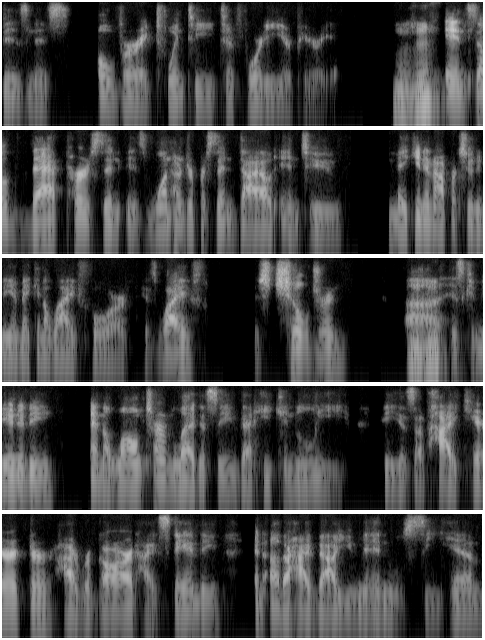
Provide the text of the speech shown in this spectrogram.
business over a 20 to 40 year period. Mm-hmm. And so that person is 100% dialed into making an opportunity and making a life for his wife, his children, uh, mm-hmm. uh, his community, and a long term legacy that he can leave. He is of high character, high regard, high standing, and other high value men will see him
